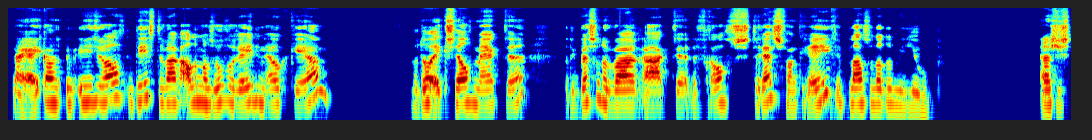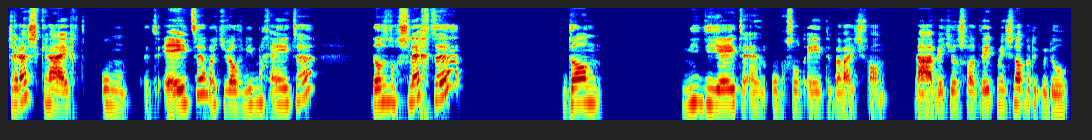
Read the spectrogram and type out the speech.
nou ja, je kan, weet je wel, dit, er waren allemaal zoveel redenen elke keer. Waardoor ik zelf merkte dat ik best wel de war raakte, er vooral stress van kreeg, in plaats van dat het me hielp. En als je stress krijgt om het eten, wat je wel of niet mag eten, dat is nog slechter dan niet diëten en ongezond eten bij wijze van. Nou, weet je, als wat dit, maar je snapt wat ik bedoel.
